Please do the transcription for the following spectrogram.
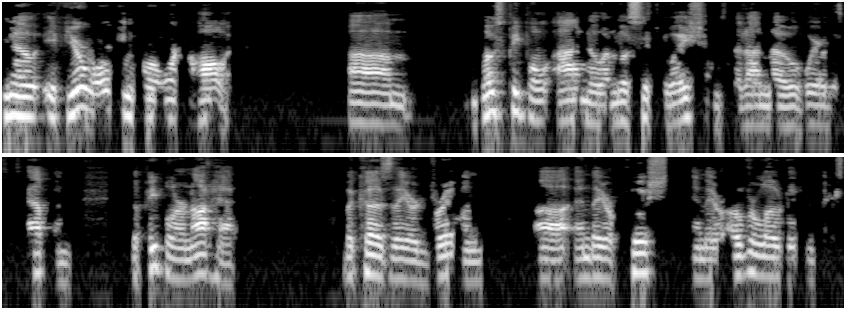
you know if you're working for a workaholic um, most people I know in most situations that I know where this has happened, the people are not happy because they are driven uh, and they are pushed and they are overloaded and they're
